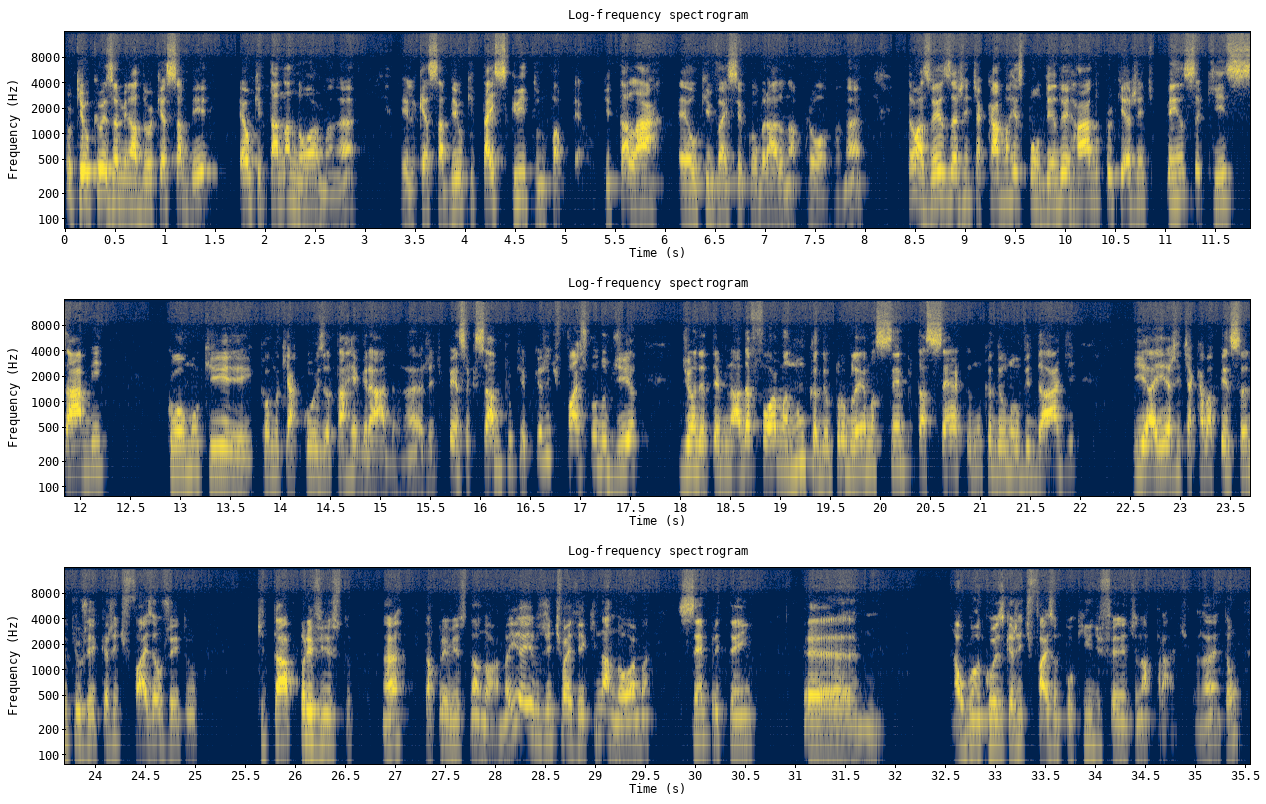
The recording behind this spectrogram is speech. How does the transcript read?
Porque o que o examinador quer saber é o que está na norma, né? Ele quer saber o que está escrito no papel, o que está lá é o que vai ser cobrado na prova, né? Então, às vezes, a gente acaba respondendo errado porque a gente pensa que sabe como que, como que a coisa está regrada, né? A gente pensa que sabe por quê? Porque a gente faz todo dia de uma determinada forma, nunca deu problema, sempre está certo, nunca deu novidade, e aí a gente acaba pensando que o jeito que a gente faz é o jeito que está previsto, né? Está previsto na norma. E aí a gente vai ver que na norma sempre tem é, alguma coisa que a gente faz um pouquinho diferente na prática, né? Então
